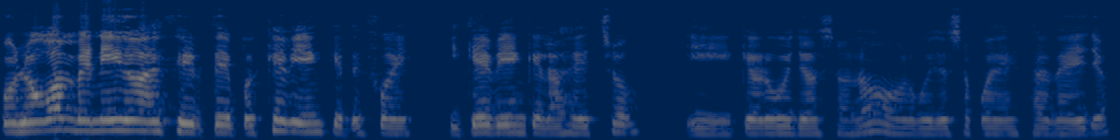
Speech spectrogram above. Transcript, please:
Pues luego han venido a decirte, pues qué bien que te fue y qué bien que lo has hecho y qué orgulloso, ¿no? Orgulloso puedes estar de ello.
